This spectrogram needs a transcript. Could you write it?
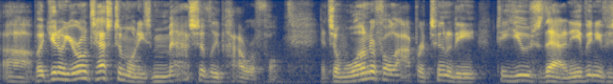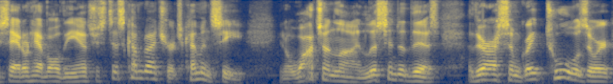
Uh, but you know, your own testimony is massively powerful. It's a wonderful opportunity to use that. And even if you say, I don't have all the answers, just come to our church, come and see. You know, watch online, listen to this. There are some great tools where,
